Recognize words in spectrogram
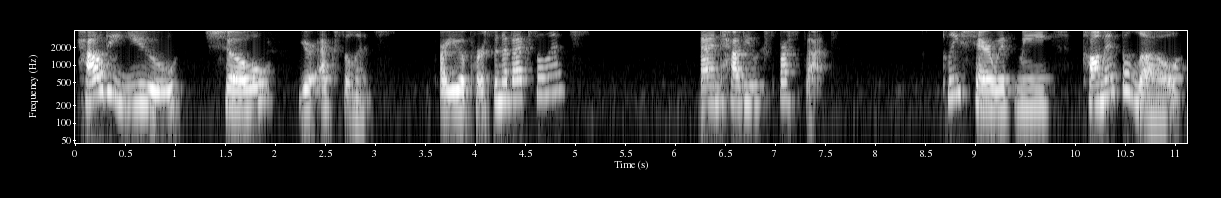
How do you show your excellence? Are you a person of excellence? And how do you express that? Please share with me, comment below,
